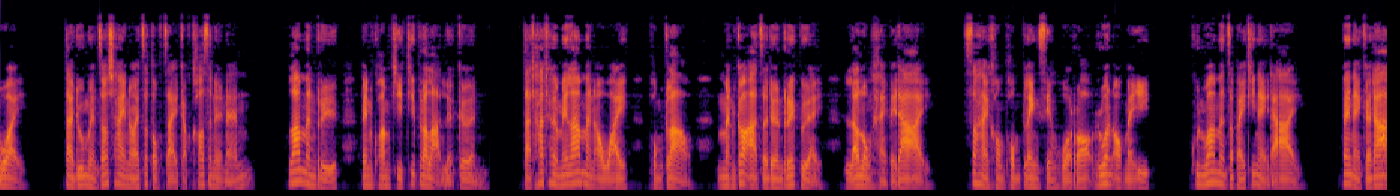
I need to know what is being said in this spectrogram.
ด้วย แต่ดูเหมือนเจ้าชายน้อยจะตกใจกับข้อเสนอนั้น ล่ามมันหรือเป็นความคิดที่ประหลาดเหลือเกิน แต่ถ้าเธอไม่ล่ามมันเอาไว้ ผมกล่าว มันก็อาจจะเดินเรื่อยเปื่อย แล้วลงหายไปได้ สหายของผมเปล่งเสียงหัวเราะร่วนออกมาอีก คุณว่ามันจะไปที่ไหนได้ ไปไหนก็ได้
